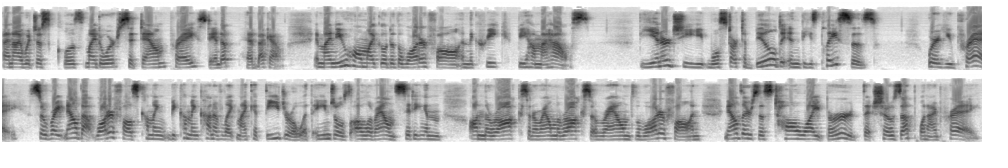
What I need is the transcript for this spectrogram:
and I would just close my door, sit down, pray, stand up, head back out. In my new home, I go to the waterfall and the creek behind my house. The energy will start to build in these places where you pray. So right now that waterfall is coming becoming kind of like my cathedral with angels all around sitting in on the rocks and around the rocks around the waterfall. And now there's this tall white bird that shows up when I pray.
